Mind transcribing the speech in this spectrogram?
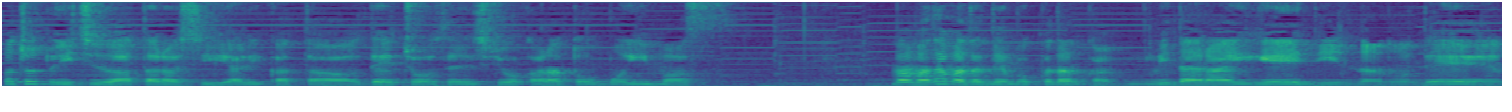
まあ、ちょっと一度新しいやり方で挑戦しようかなと思います。まあ、まだまだね、僕なんか見習い芸人なので、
